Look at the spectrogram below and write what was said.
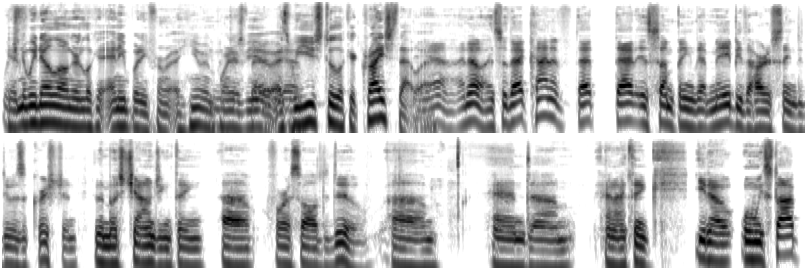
Which, and we no longer look at anybody from a human, Human point of view, as yeah. we used to look at Christ that way. Yeah, I know. And so that kind of that that is something that may be the hardest thing to do as a Christian and the most challenging thing uh, for us all to do. Um, and um, and I think you know when we stop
